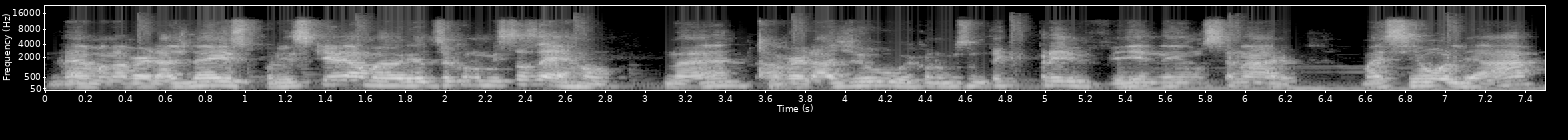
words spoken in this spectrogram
né? mas na verdade não é isso. Por isso que a maioria dos economistas erram. Né? Na verdade, o economista não tem que prever nenhum cenário, mas sim olhar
